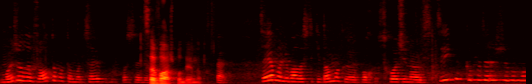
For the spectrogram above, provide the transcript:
Ми жили в жовтому, тому це був посередині. Це ваш будинок. Так. Це я малювала ось такі домики, схожі на ось ці, які ми зараз живемо.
